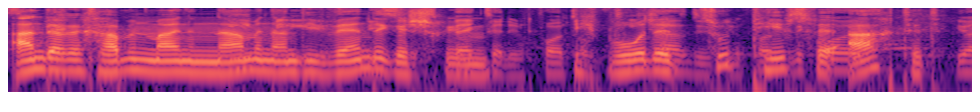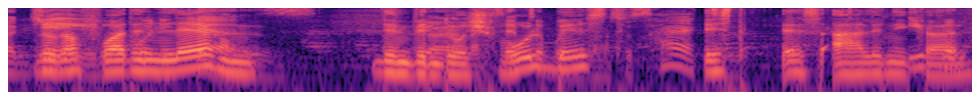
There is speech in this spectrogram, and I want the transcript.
Andere haben meinen Namen an die Wände geschrieben. Ich wurde zutiefst verachtet, sogar vor den Lehrern. Denn wenn du schwul bist, ist es allen egal.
